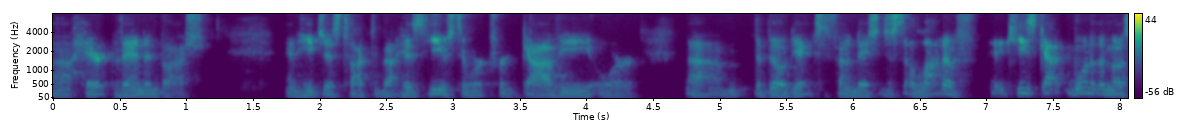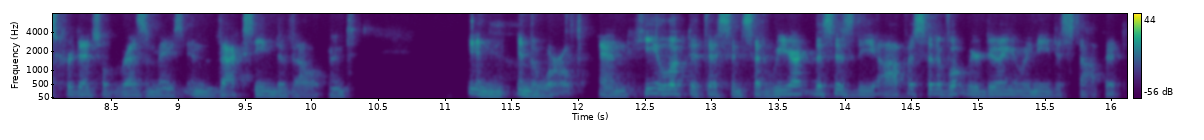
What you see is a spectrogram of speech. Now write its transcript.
uh, Geert Vanden Bossche. And he just talked about his, he used to work for Gavi or um, the Bill Gates Foundation, just a lot of, he's got one of the most credentialed resumes in vaccine development in, in the world. And he looked at this and said, we are, this is the opposite of what we're doing and we need to stop it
